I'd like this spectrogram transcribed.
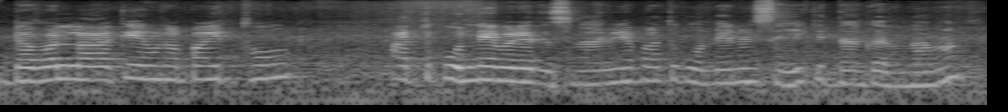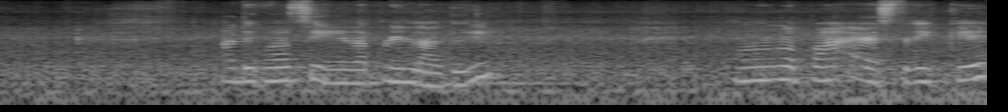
ਡਬਲ ਲਾ ਕੇ ਹੁਣ ਆਪਾਂ ਇੱਥੋਂ ਅੱਤ ਕੋਨੇ ਬਾਰੇ ਦੱਸਣਾ ਵੀ ਆਪਾਂ ਤਕੋਨੇ ਨੂੰ ਸਹੀ ਕਿੱਦਾਂ ਕਰਨਾ ਵਾ। ਆ ਦੇਖੋ ਸੀਨ ਆਪਣੀ ਲੱਗ ਗਈ ਹੁਣ ਆਪਾਂ ਇਸ ਤਰੀਕੇ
